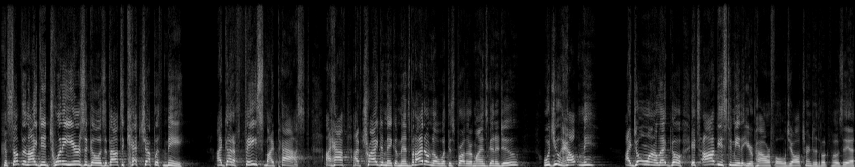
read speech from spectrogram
because something I did 20 years ago is about to catch up with me. I've got to face my past. I have, I've tried to make amends, but I don't know what this brother of mine's going to do. Would you help me? I don't want to let go. It's obvious to me that you're powerful. Would you all turn to the book of Hosea?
